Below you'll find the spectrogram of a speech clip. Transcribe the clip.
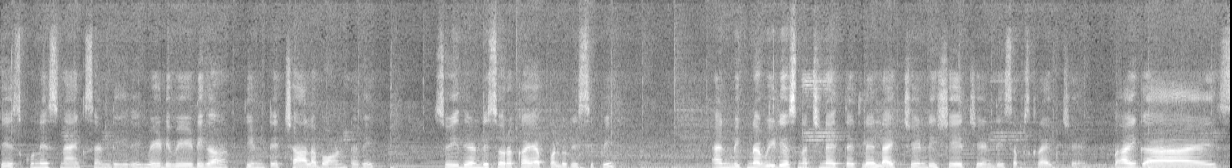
చేసుకునే స్నాక్స్ అండి ఇది వేడి వేడిగా తింటే చాలా బాగుంటుంది. సో ఇది అండి సొరకాయ అప్పలు రెసిపీ. అండ్ మీకు నా వీడియోస్ నచ్చినట్లయితే లైక్ చేయండి షేర్ చేయండి సబ్స్క్రైబ్ చేయండి. Bye guys.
